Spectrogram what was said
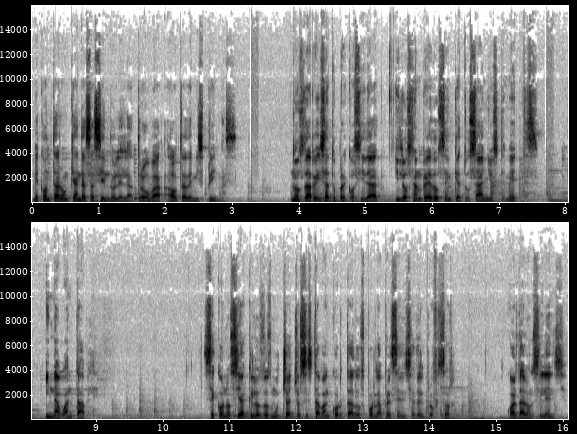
Me contaron que andas haciéndole la trova a otra de mis primas. Nos da risa tu precocidad y los enredos en que a tus años te metes. Inaguantable. Se conocía que los dos muchachos estaban cortados por la presencia del profesor. Guardaron silencio.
